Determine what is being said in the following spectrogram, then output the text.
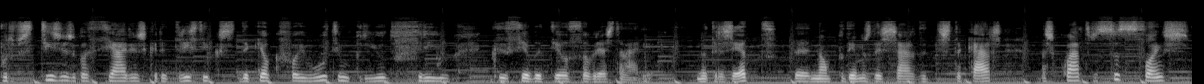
por vestígios glaciários característicos daquele que foi o último período frio que se abateu sobre esta área. No trajeto, eh, não podemos deixar de destacar as quatro sucessões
